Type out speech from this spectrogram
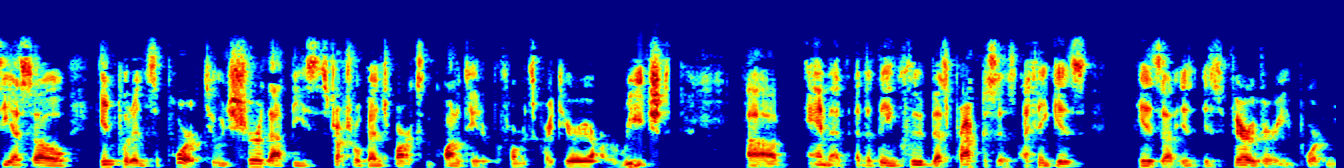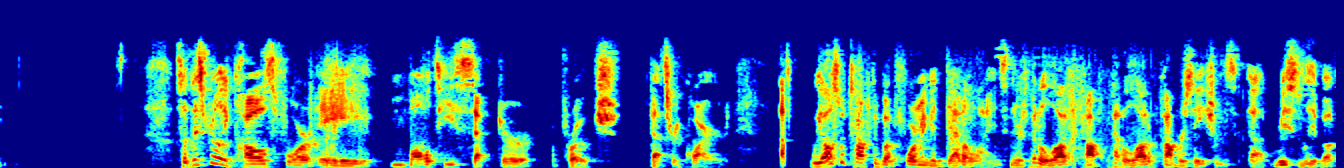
CSO input and support to ensure that these structural benchmarks and quantitative performance criteria are reached uh, and that, that, they include best practices, I think is is, uh, is, is very very important. So this really calls for a multi-sector approach that's required we also talked about forming a debt alliance, and there's been a lot of com- had a lot of conversations uh, recently about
